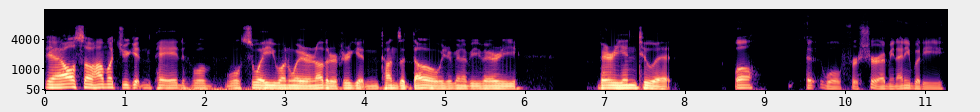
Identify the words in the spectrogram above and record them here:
Yeah. Also, how much you're getting paid will will sway you one way or another. If you're getting tons of dough, you're gonna be very, very into it. Well, uh, well, for sure. I mean, anybody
